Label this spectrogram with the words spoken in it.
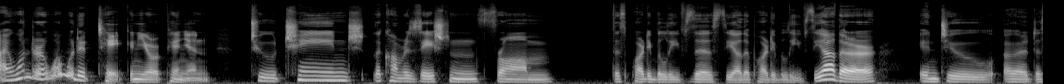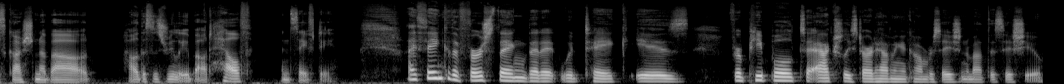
I wonder what would it take, in your opinion, to change the conversation from this party believes this, the other party believes the other, into a discussion about how this is really about health and safety? I think the first thing that it would take is for people to actually start having a conversation about this issue,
